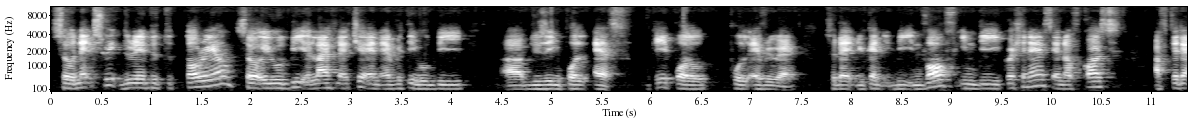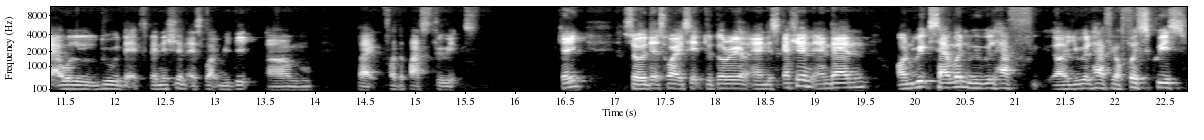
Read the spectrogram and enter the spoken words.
So next week during the tutorial, so it will be a live lecture and everything will be uh, using poll F, okay, poll, poll everywhere so that you can be involved in the questionnaires. And of course, after that, I will do the explanation as what we did um, like for the past three weeks. Okay, so that's why I said tutorial and discussion. And then on week seven, we will have uh, you will have your first quiz,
